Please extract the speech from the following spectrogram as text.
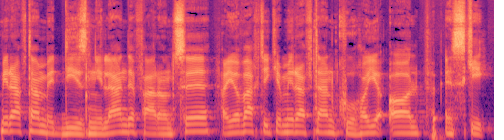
می‌رفتن به دیزنیلند فرانسه و یا وقتی که می‌رفتن کوههای آلپ اسکی.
